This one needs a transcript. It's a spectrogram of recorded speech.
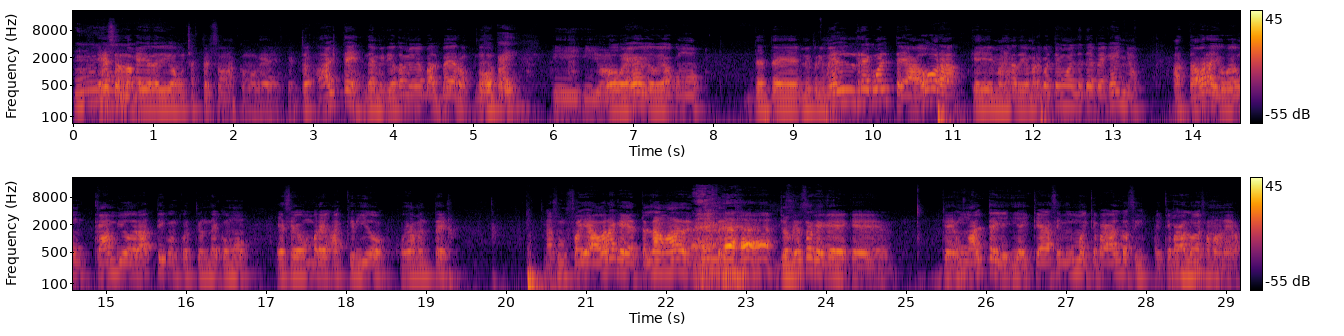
Mm. eso es lo que yo le digo a muchas personas. Como que esto es arte. De mi tío también es barbero. de Ok. siempre- Y, y yo lo veo, yo veo como desde mi primer recorte ahora, que imagínate, yo me recorté con él desde pequeño, hasta ahora yo veo un cambio drástico en cuestión de cómo ese hombre ha adquirido, obviamente, me hace un fey ahora que está en la madre, ¿entiendes? Yo pienso que, que, que, que es un arte y, y hay que así mismo, hay que pagarlo así, hay que pagarlo de esa manera.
